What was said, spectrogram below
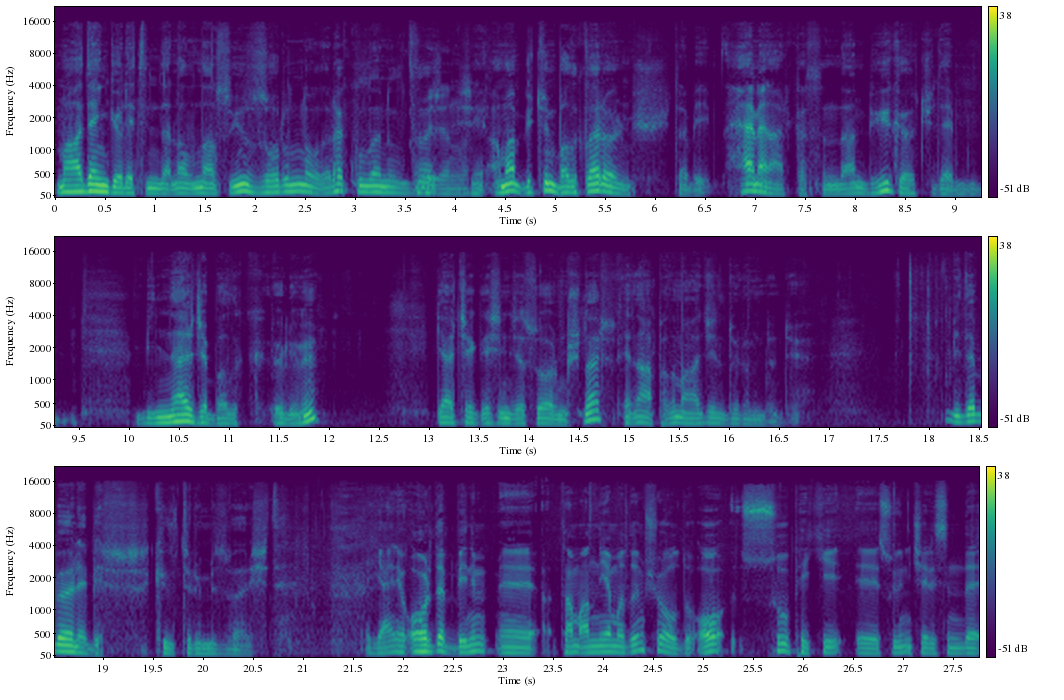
maden göletinden alınan suyun zorunlu olarak kullanıldığı şey. Ama bütün balıklar ölmüş tabii. Hemen arkasından büyük ölçüde binlerce balık ölümü gerçekleşince sormuşlar. E ne yapalım acil durumdu diyor. Bir de böyle bir kültürümüz var işte. Yani orada benim e, tam anlayamadığım şu oldu. O su peki e, suyun içerisinde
